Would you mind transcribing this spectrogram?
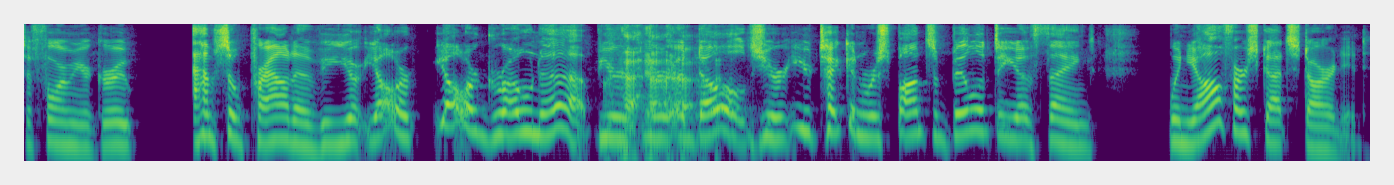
to form your group. I'm so proud of you. You're, y'all are y'all are grown up. You're you're adults. You're you're taking responsibility of things. When y'all first got started,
